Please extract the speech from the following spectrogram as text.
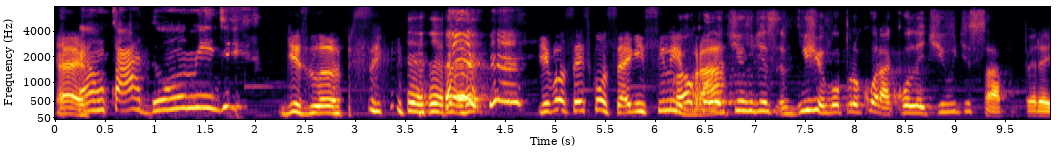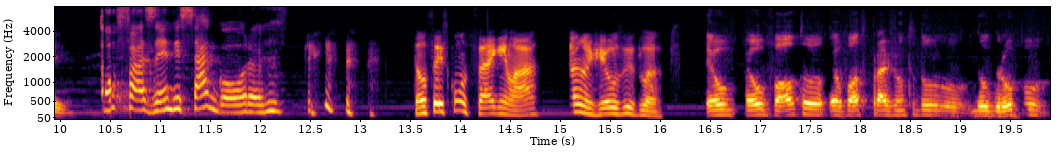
É, é um cardume de. de slurps. e vocês conseguem se Qual é o livrar. coletivo de. Bicho, eu vou procurar. Coletivo de sapo. Peraí. Tô fazendo isso agora. Então vocês conseguem lá tanger os slurps. eu, eu volto, eu volto pra junto do, do grupo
